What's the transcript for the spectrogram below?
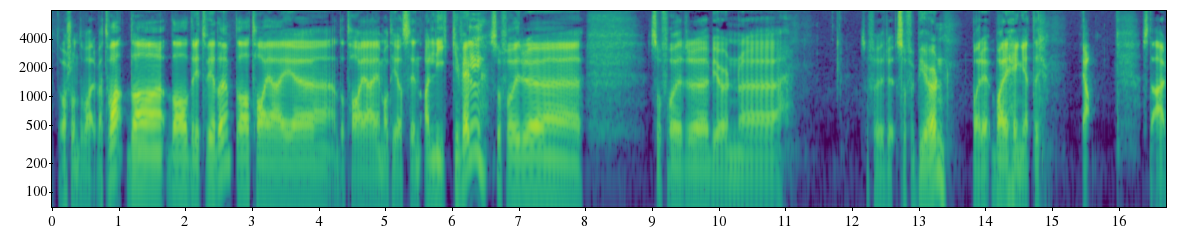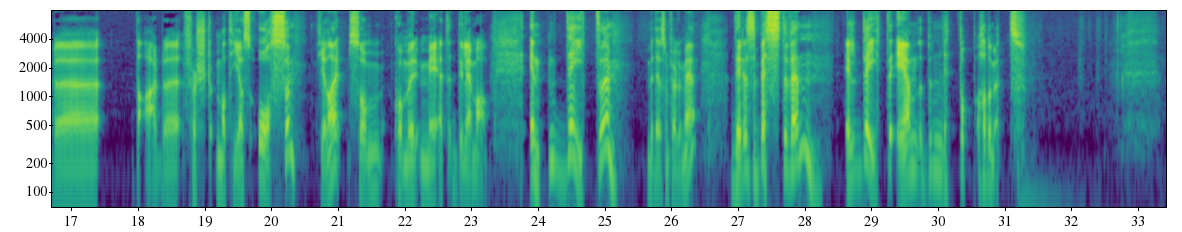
Det var sånn det var. Vet du hva? Da, da driter vi i det. Da tar jeg, eh, da tar jeg Mathias sin allikevel. Så får Så får Bjørn Så for, så for Bjørn bare, bare henge etter. Ja. Så da er det, da er det først Mathias Aase, kjenner, som kommer med et dilemma. Enten date med det som følger med, deres beste venn, eller date en du nettopp hadde møtt.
